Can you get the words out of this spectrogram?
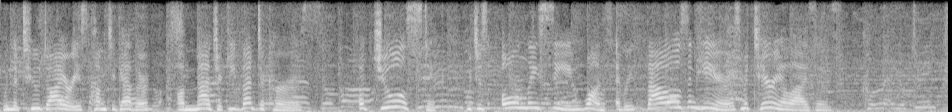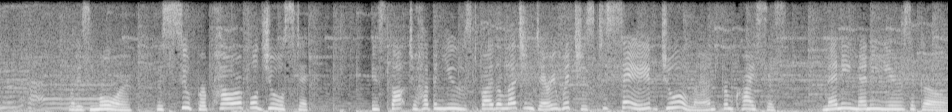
When the two diaries come together, a magic event occurs. A jewel stick, which is only seen once every thousand years, materializes. What is more, this super powerful jewel stick is thought to have been used by the legendary witches to save Jewel Land from crisis many, many years ago.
